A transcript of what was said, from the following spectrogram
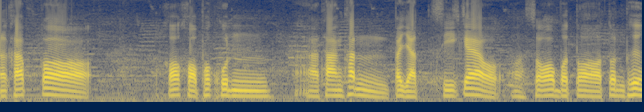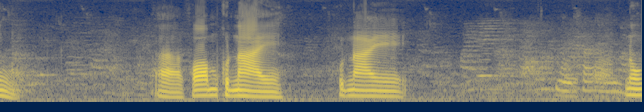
นะครับก็ขอขอบพระคุณอ่าทางท่านประหยัดสีแก้วอ่าสอบตต้นพึ่งอ่าพร้อมคุณนายคุณนาย หนูค่ะนง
